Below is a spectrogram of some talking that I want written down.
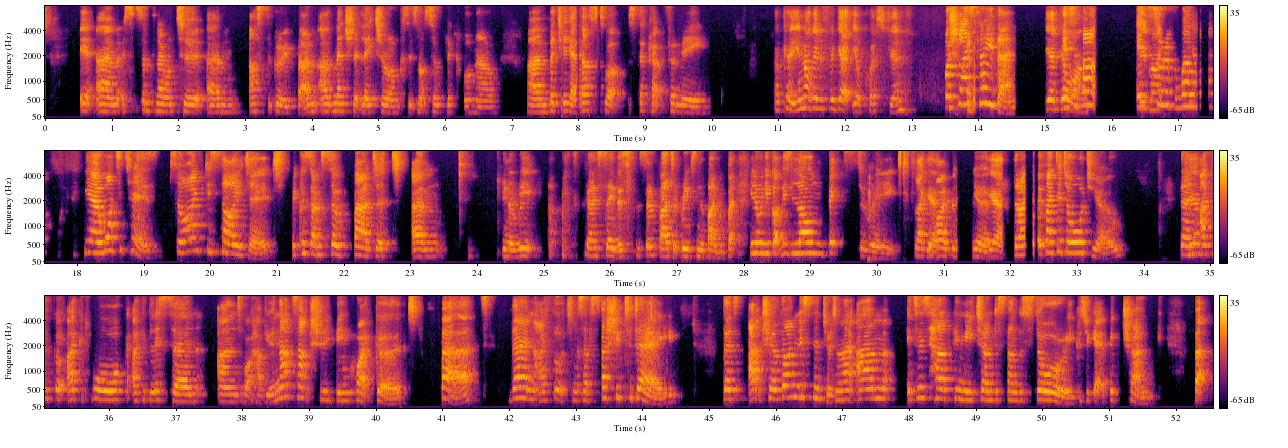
it, um, it's something I want to um, ask the group, but I'm, I'll mention it later on because it's not so applicable now. Um, but yeah, that's what stuck up for me. Okay, you're not going to forget your question. What shall I say then? Yeah, go it's on. about it's might- sort of well yeah what it is so i've decided because i'm so bad at um you know read i say this i'm so bad at reading the bible but you know when you've got these long bits to read like Yeah. the bible yeah yeah, that I, if i did audio then Yeah. i could go i could walk i could listen and what have you and that's actually been quite good but then i thought to myself especially today that actually, although I'm listening to it and I am, it is helping me to understand the story because you get a big chunk. But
